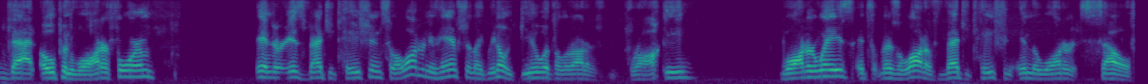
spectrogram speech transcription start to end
that open water for them. And there is vegetation. So a lot of New Hampshire, like we don't deal with a lot of rocky waterways. It's there's a lot of vegetation in the water itself,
